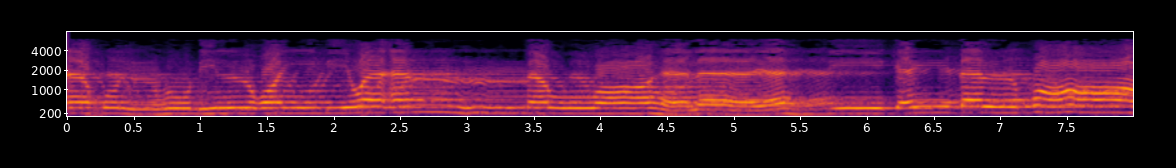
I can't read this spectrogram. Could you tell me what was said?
أخنه بالغيب وأن الله لا يهدي كيد القائمين.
